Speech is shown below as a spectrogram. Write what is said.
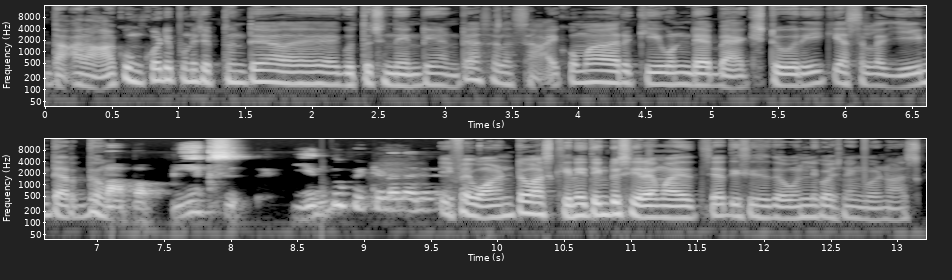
దా- నాకు ఇంకోటి ఇప్పుడు నువ్వు చెప్తుంటే గుర్తొచ్చింది ఏంటి అంటే అసలు సాయి కుమార్కి ఉండే బ్యాక్ స్టోరీకి అసలు ఏంటి అర్థం? పాప పీక్స్. ఎందుకు పెట్టాడు అలాగా? If I want to ask anything to Sriramaditya this is the only question I'm gonna ask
